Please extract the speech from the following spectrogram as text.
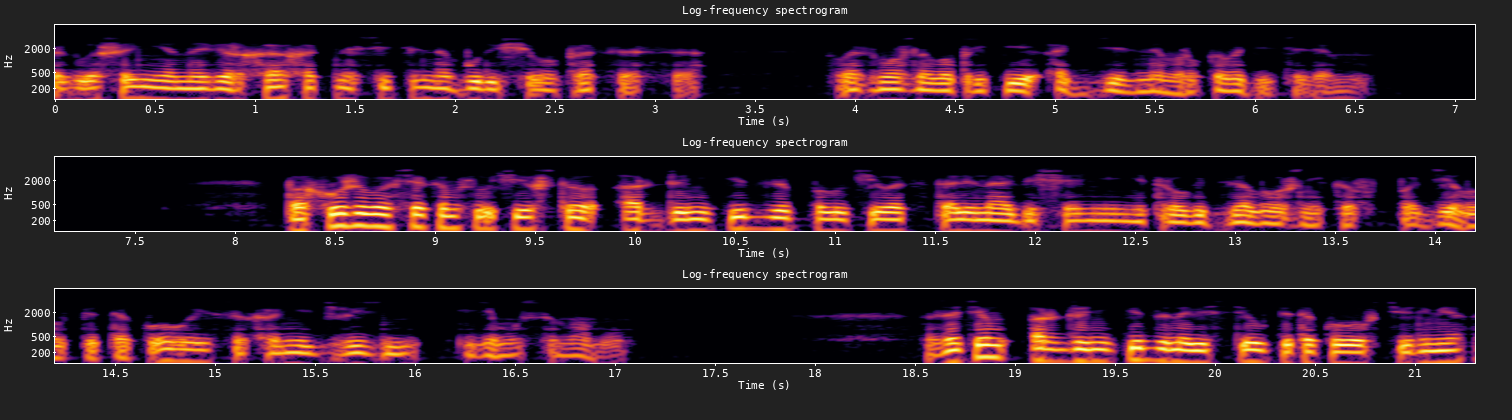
соглашения на верхах относительно будущего процесса, возможно, вопреки отдельным руководителям. Похоже, во всяком случае, что Орджоникидзе получил от Сталина обещание не трогать заложников по делу Пятакова и сохранить жизнь ему самому. Затем Орджоникидзе навестил Пятакова в тюрьме,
